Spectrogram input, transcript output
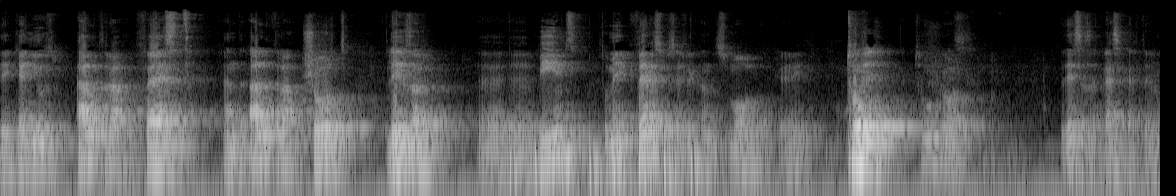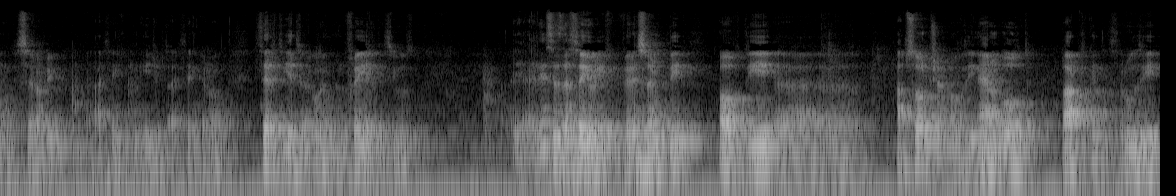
they can use ultra fast and ultra short laser uh, uh, beams to make very specific and small, okay? Two rows. This is a classical thermotherapy. I think in Egypt, I think about 30 years ago in Manufreya it is used. Uh, This is the theory, very simply, of the uh, absorption of the nanogold particle through the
